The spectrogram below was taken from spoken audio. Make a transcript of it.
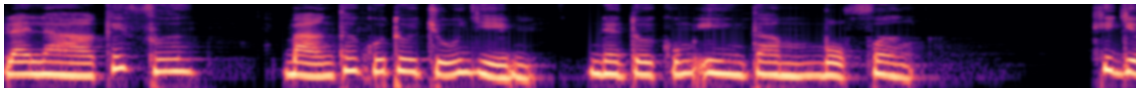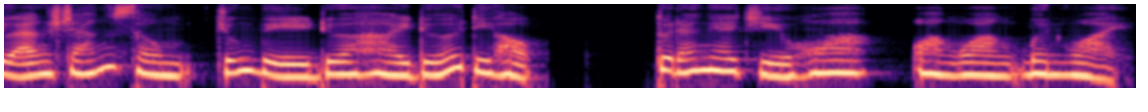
Lại là cái Phương. Bạn thân của tôi chủ nhiệm Nên tôi cũng yên tâm một phần. Khi dự án sáng xong Chuẩn bị đưa hai đứa đi học Tôi đã nghe chị Hoa oan oan bên ngoài.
